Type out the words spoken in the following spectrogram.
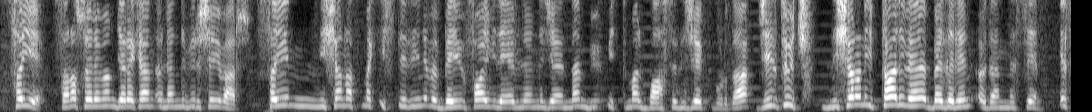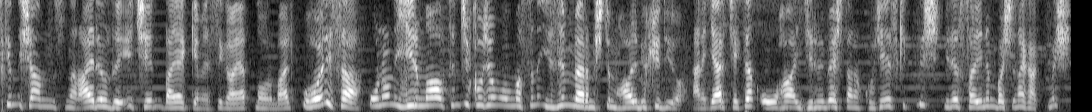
Sayı sana söylemem gereken önemli bir şey var. Sayın nişan atmak istediğini ve Baby Five ile evleneceğinden büyük ihtimal bahsedecek burada. Cilt 3 nişanın iptali ve bedelin ödenmesi. Eski nişanlısından ayrıldığı için dayak yemesi gayet normal. Uholisa onun 26. kocam olmasına izin vermiştim halbuki diyor. Yani gerçekten oha 25 tane koca eskitmiş bir de sayının başına kalkmış.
